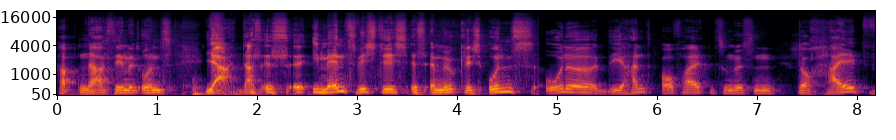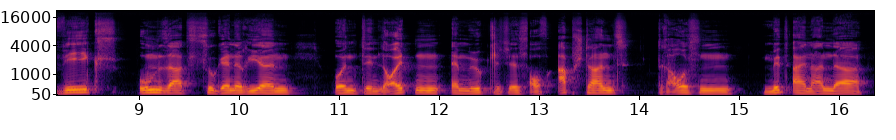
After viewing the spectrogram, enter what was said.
habt ein Nachsehen mit uns. Ja, das ist äh, immens wichtig. Es ermöglicht uns, ohne die Hand aufhalten zu müssen, doch halbwegs Umsatz zu generieren und den Leuten ermöglicht es auf Abstand draußen miteinander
